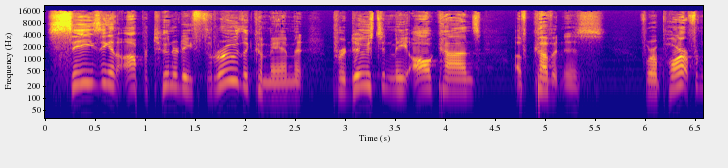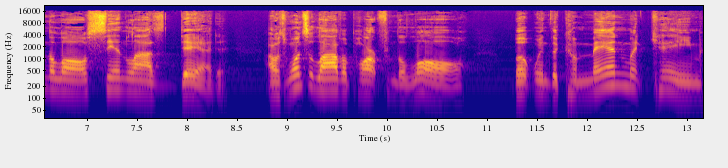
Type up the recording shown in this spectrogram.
seizing an opportunity through the commandment, produced in me all kinds of covetousness. For apart from the law, sin lies dead. I was once alive apart from the law but when the commandment came,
